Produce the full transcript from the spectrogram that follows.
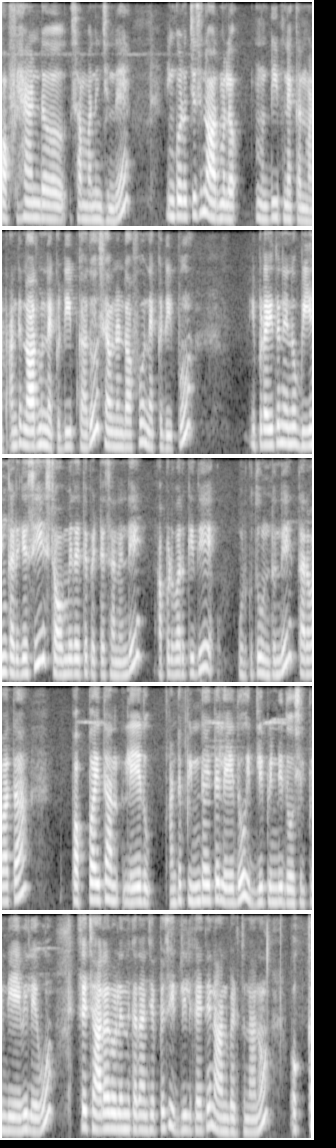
పఫ్ హ్యాండ్ సంబంధించింది. ఇంకోటి వచ్చేసి నార్మల్ డీప్ నెక్ అనమాట అంటే నార్మల్ నెక్ డీప్ కాదు seven and half neck deep. ఇప్పుడైతే నేను బియ్యం కడిగేసి స్టవ్ మీద అయితే పెట్టేశానండి. అప్పటి వరకు ఇది ఉడుకుతూ ఉంటుంది. తర్వాత పప్పు అయితే లేదు. అంటే పిండి అయితే లేదు. ఇడ్లీ పిండి దోశల పిండి ఏవీ లేవు. సో చాలా రోజులైంది కదా అని చెప్పేసి ఇడ్లీలకి అయితే నానబెడుతున్నాను. ఒక్క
